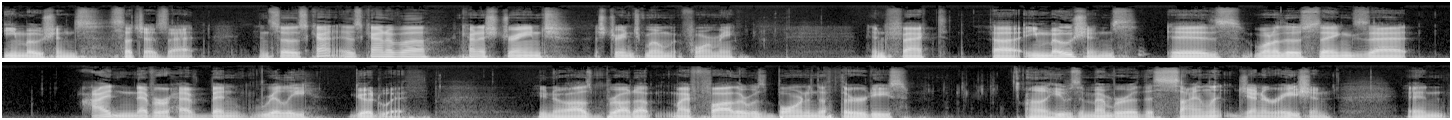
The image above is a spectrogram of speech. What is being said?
emotions such as that, and so it's kind of it was kind of a kind of strange a strange moment for me. In fact, uh, emotions is one of those things that I never have been really good with. You know, I was brought up. My father was born in the 30s. Uh, he was a member of the silent generation, and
